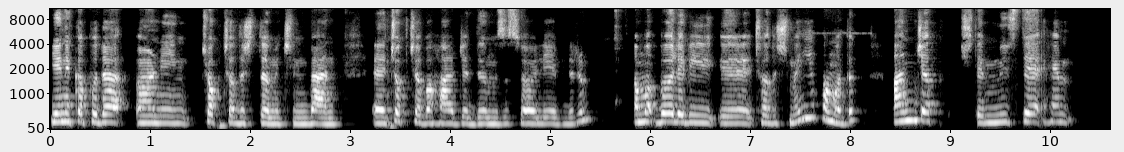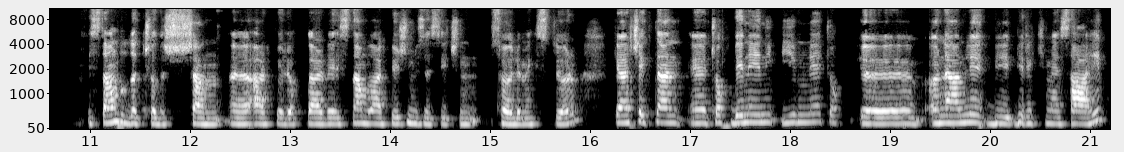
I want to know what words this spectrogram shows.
Yeni Kapı'da örneğin çok çalıştığım için ben e, çok çaba harcadığımızı söyleyebilirim. Ama böyle bir e, çalışmayı yapamadık. Ancak işte müzde hem İstanbul'da çalışan e, arkeologlar ve İstanbul Arkeoloji Müzesi için söylemek istiyorum. Gerçekten e, çok deneyimli, çok e, önemli bir birikime sahip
